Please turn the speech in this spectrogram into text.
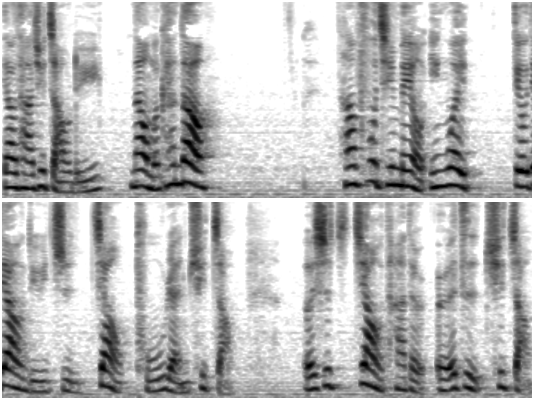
要他去找驴。那我们看到他父亲没有因为丢掉驴，只叫仆人去找，而是叫他的儿子去找。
